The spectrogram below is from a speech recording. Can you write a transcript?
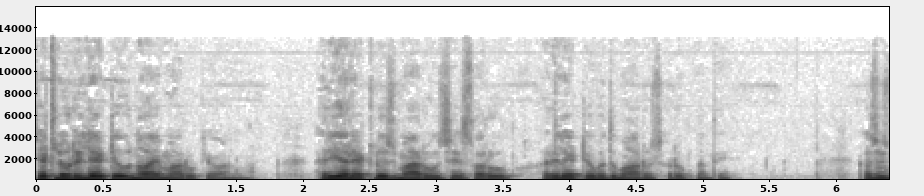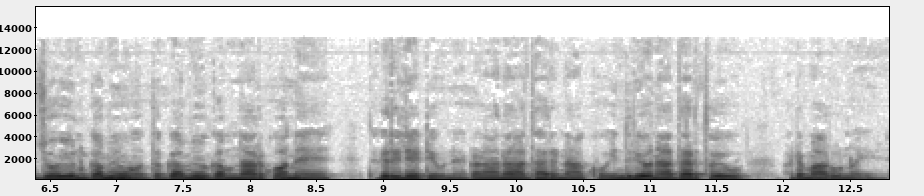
જેટલું રિલેટિવ નોય મારું કહેવાનું. રિયલ એટલું જ મારું છે સ્વરૂપ. રિલેટિવ બધું મારું સ્વરૂપ નથી. કશું જોયું ને ગમ્યું? તો ગમ્યું ગમનાર કોને? તો કે રિલેટિવને કારણ આના આધારે નાખો ઇન્દ્રિયોના આધાર થયું, માટે મારું નહીં.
